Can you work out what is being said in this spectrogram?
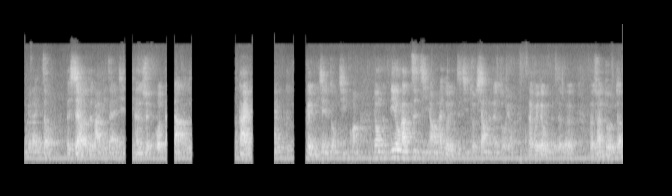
边来走，在下游再把它叠在一起，它是水不够大，大。情况用利用它自己啊来对自己做效能的作用，才会对我们的这个河川做比较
